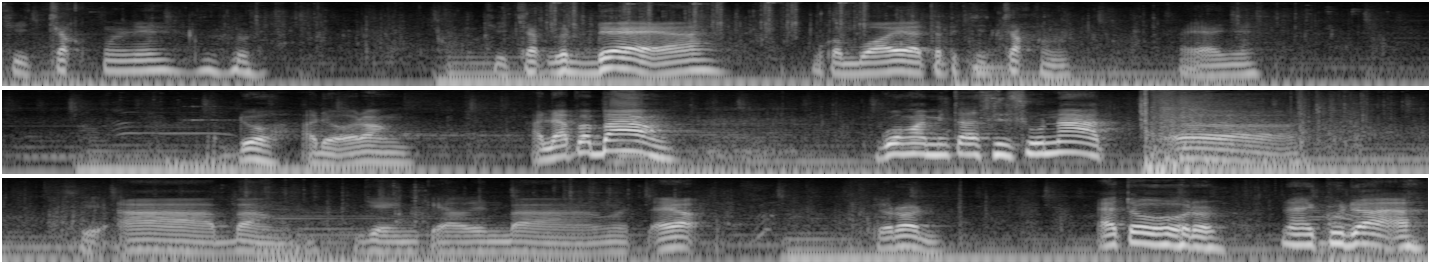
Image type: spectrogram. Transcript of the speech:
Cicak ini cicak gede ya bukan buaya tapi cicak. Kayaknya. Aduh ada orang. Ada apa bang? Gua nggak minta si sunat. Uh, si abang. Jengkelin banget. Ayo. Turun. Eh turun. Naik kuda.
